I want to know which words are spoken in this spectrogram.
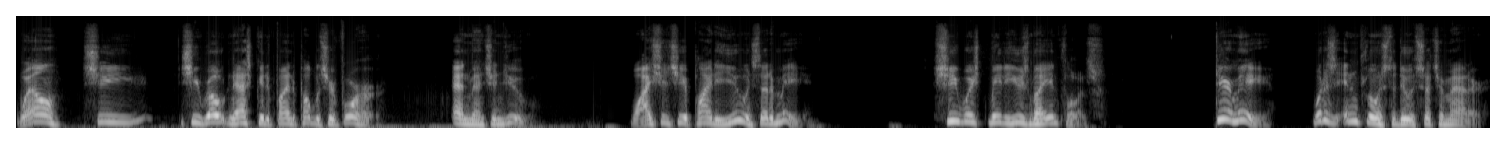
Well, she she wrote and asked me to find a publisher for her, and mentioned you. Why should she apply to you instead of me? She wished me to use my influence. Dear me, what has influence to do with such a matter?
